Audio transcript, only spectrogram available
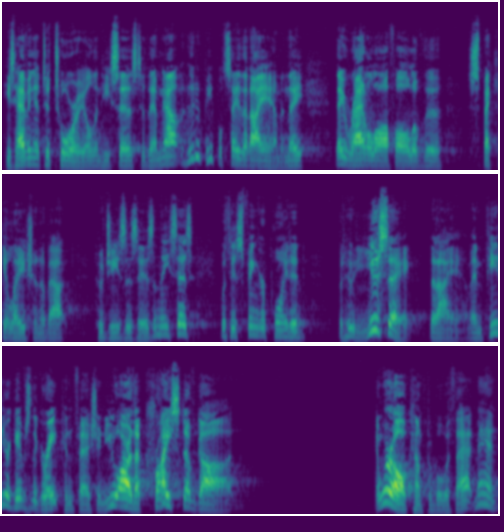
he's having a tutorial and he says to them, Now, who do people say that I am? And they, they rattle off all of the speculation about who Jesus is. And he says, with his finger pointed, But who do you say that I am? And Peter gives the great confession, You are the Christ of God. And we're all comfortable with that. Man,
